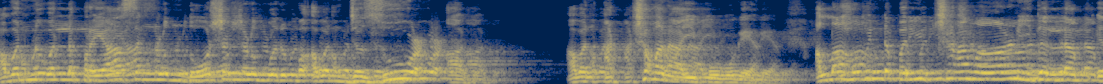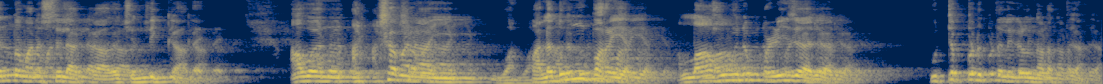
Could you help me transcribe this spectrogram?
അവന് വല്ല പ്രയാസങ്ങളും ദോഷങ്ങളും വരുമ്പോൾ അവൻ ജസൂ ആകും. അവൻ അക്ഷമനായി പോവുകയാണ്. അള്ളാഹുവിന്റെ പരീക്ഷണമാണ് ഇതെല്ലാം എന്ന് മനസ്സിലാക്കാതെ ചിന്തിക്കാതെ. അവൻ അക്ഷമനായി പലതും പറയാൻ അള്ളാഹുവിനും പഴിചാരുക. കുറ്റപ്പെടുത്തലുകൾ നടത്തുക.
